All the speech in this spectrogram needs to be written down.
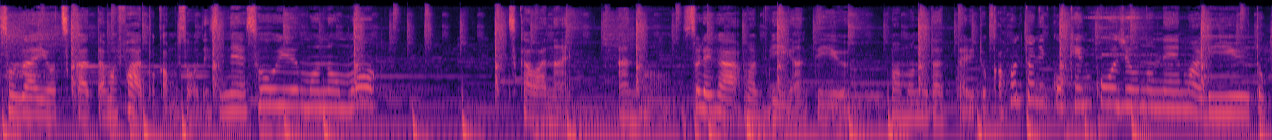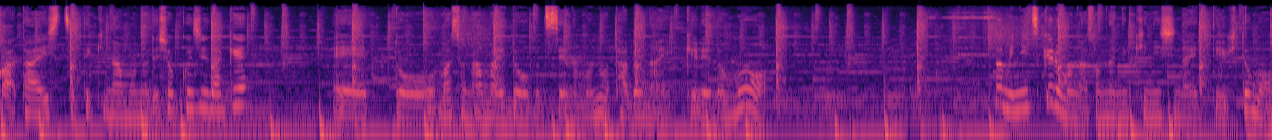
素材を使った、まあ、ファーとかもそうですね。そういうものも使わない。あのそれが、まあ、ビーガンっていう、まあ、ものだったりとか本当にこう健康上のね、まあ、理由とか体質的なもので食事だけえー、っとまあそのあんまり動物性のものを食べないけれども、まあ、身につけるものはそんなに気にしないっていう人も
